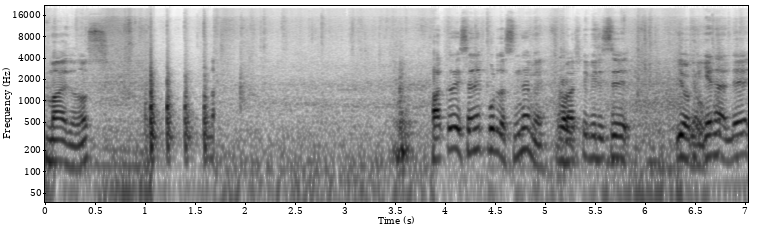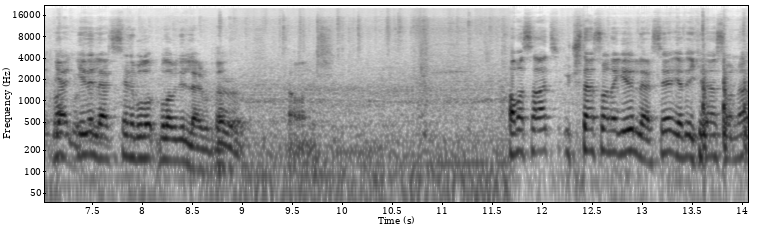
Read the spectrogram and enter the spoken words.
Maydanoz. Hakkı Bey sen hep buradasın değil mi? Evet. Başka birisi yok. Yok, Genelde ben gel, gelirlerse seni bul- bulabilirler burada. Evet. Tamamdır. Ama saat 3'ten sonra gelirlerse ya da 2'den sonra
